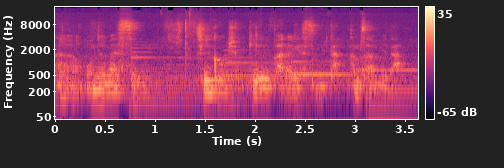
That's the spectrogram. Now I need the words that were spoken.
아, 오늘 말씀 즐거우셨길 바라겠습니다. 감사합니다.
